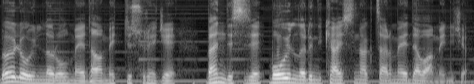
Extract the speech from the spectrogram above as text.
böyle oyunlar olmaya devam ettiği sürece ben de size bu oyunların hikayesini aktarmaya devam edeceğim.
